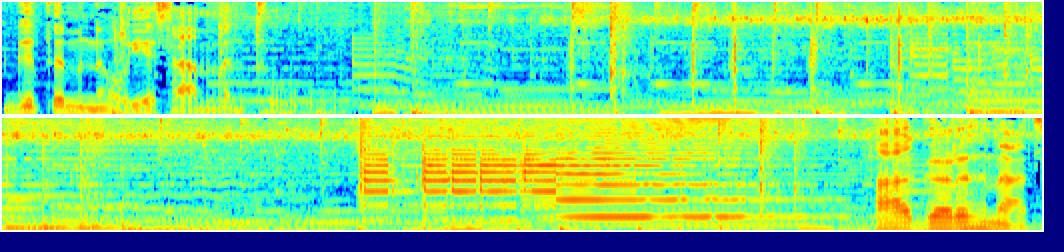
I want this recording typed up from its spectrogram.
ግጥም ነው የሳምንቱ። ሀገርህ ናት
